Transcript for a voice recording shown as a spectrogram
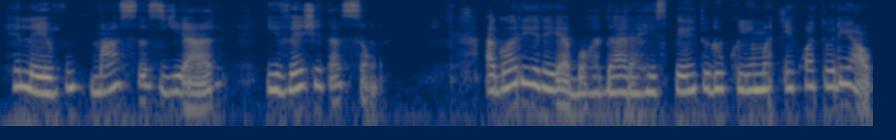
relevo, massas de ar e vegetação. Agora irei abordar a respeito do clima equatorial.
